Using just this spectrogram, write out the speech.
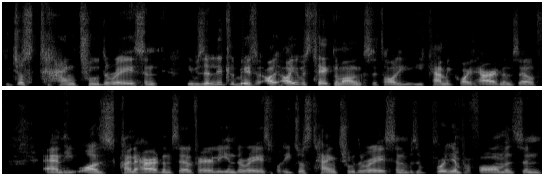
he just tanked through the race, and he was a little bit. I, I was taking him on because I thought he, he can be quite hard on himself, and he was kind of hard on himself early in the race, but he just tanked through the race, and it was a brilliant performance. And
